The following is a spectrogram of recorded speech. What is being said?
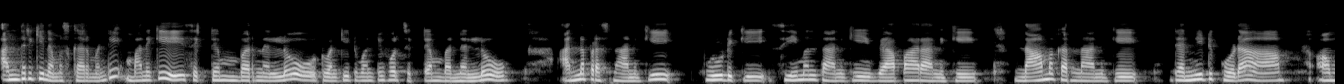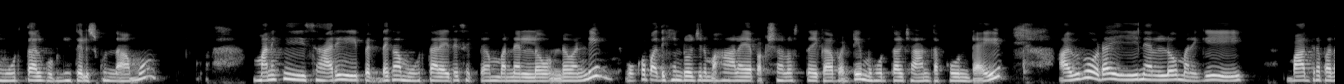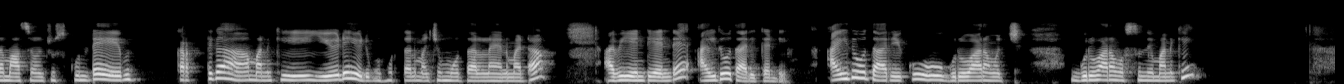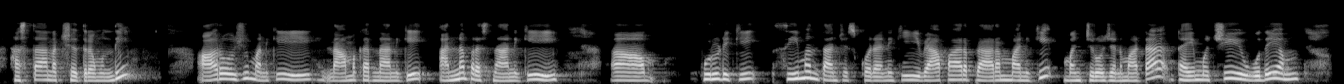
అందరికీ నమస్కారం అండి. మనకి సెప్టెంబర్ నెలలో ట్వంటీ ట్వంటీ ఫోర్ సెప్టెంబర్ నెలలో అన్నప్రశ్నానికి పురుడికి సీమంతానికి వ్యాపారానికి నామకరణానికి ఇటన్నిటి కూడా ఆ ముహూర్తాల గురించి తెలుసుకుందాము. మనకి ఈసారి పెద్దగా ముహూర్తాలు అయితే సెప్టెంబర్ నెలలో ఉండవండి. ఒక పదిహేను రోజులు మహాలయ పక్షాలు వస్తాయి కాబట్టి ముహూర్తాలు చాలా తక్కువ ఉంటాయి. అవి కూడా ఈ నెలలో మనకి భాద్రపద మాసం చూసుకుంటే కరెక్ట్గా మనకి ఏడే ఏడు ముహూర్తాలు మంచి ముహూర్తాలు ఉన్నాయన్నమాట. అవి ఏంటి అంటే ఐదో తారీఖు అండి ఐదో తారీఖు గురువారం వచ్చి గురువారం వస్తుంది మనకి. హస్త నక్షత్రం ఉంది. ఆ రోజు మనకి నామకరణానికి అన్నప్రశ్నానికి పురుడికి సీమంతాన్ని చేసుకోవడానికి వ్యాపార ప్రారంభానికి మంచి రోజు అనమాట టైం వచ్చి ఉదయం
